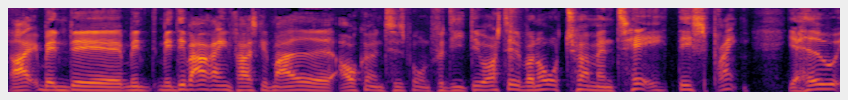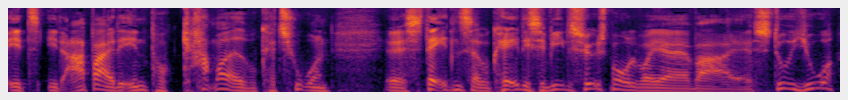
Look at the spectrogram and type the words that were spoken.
nej, men det, men, men det var rent faktisk et meget øh, afgørende tidspunkt, fordi det er jo også det, hvornår tør man tage det spring. Jeg havde jo et, et arbejde inde på kammeradvokaturen, øh, statens advokat i civil søgsmål, hvor jeg var øh, studjur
